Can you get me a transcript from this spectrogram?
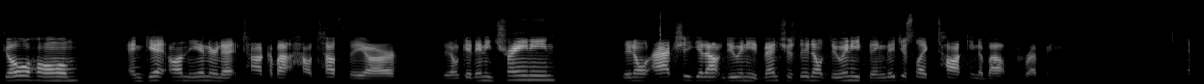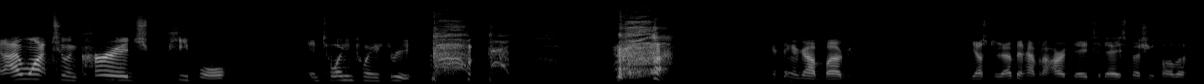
go home, and get on the internet and talk about how tough they are. They don't get any training. They don't actually get out and do any adventures. They don't do anything. They just like talking about prepping. And I want to encourage people in 2023. I think I got a bug yesterday. I've been having a hard day today, especially with all the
